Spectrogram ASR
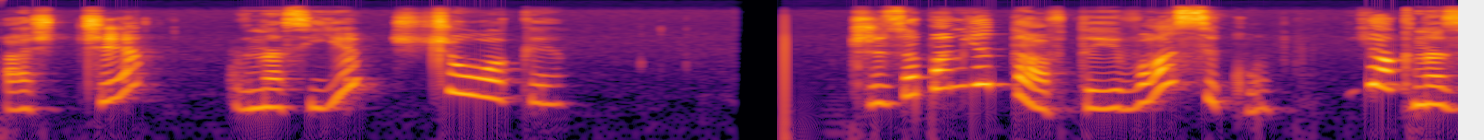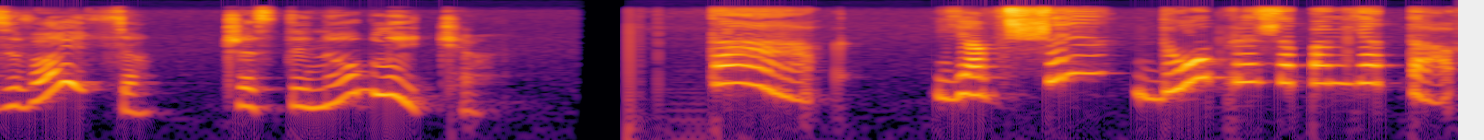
А ще в нас є щоки. Чи запам'ятав ти, Івасику, як називаються частини обличчя? Так, я все добре запам'ятав.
